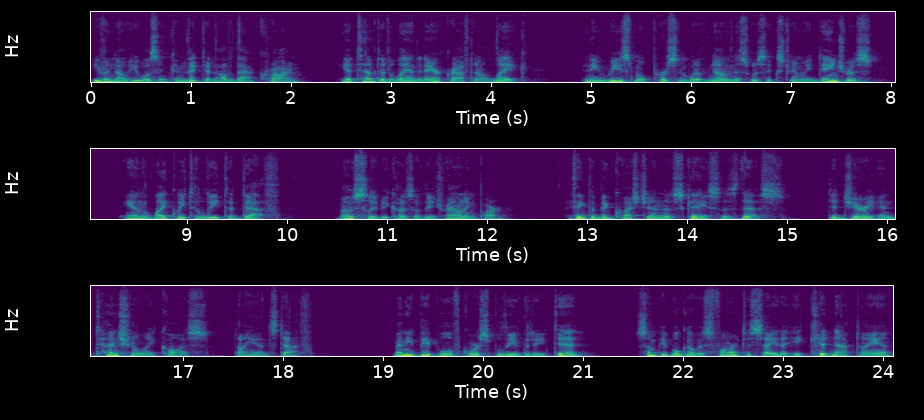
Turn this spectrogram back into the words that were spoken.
even though he wasn't convicted of that crime. He attempted to land an aircraft in a lake. Any reasonable person would have known this was extremely dangerous and likely to lead to death, mostly because of the drowning part. I think the big question in this case is this Did Jerry intentionally cause Diane's death? Many people, of course, believe that he did. Some people go as far to say that he kidnapped Diane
